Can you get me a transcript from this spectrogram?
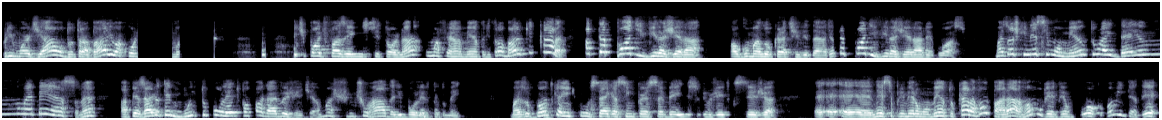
primordial do trabalho a gente pode fazer isso se tornar uma ferramenta de trabalho que, cara, até pode vir a gerar alguma lucratividade, até pode vir a gerar negócio. Mas eu acho que nesse momento a ideia não é bem essa, né? Apesar de eu ter muito boleto para pagar, viu, gente? É uma enxurrada de boleto todo mês. Mas o quanto que a gente consegue, assim, perceber isso de um jeito que seja é, é, é, nesse primeiro momento, cara, vamos parar, vamos rever um pouco, vamos entender,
